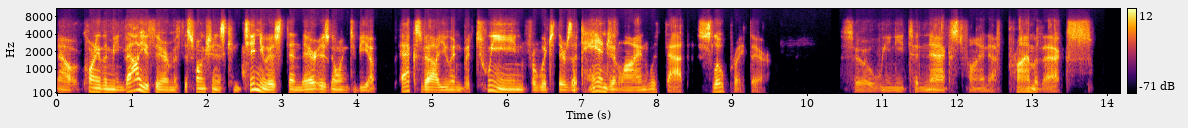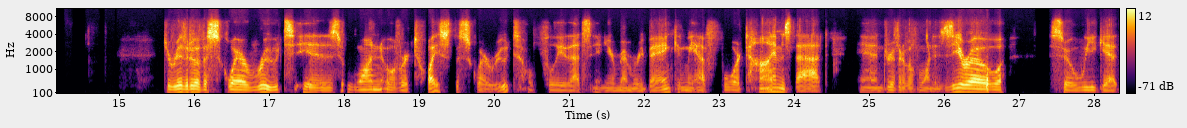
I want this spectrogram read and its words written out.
Now, according to the mean value theorem, if this function is continuous, then there is going to be a x value in between for which there's a tangent line with that slope right there. So we need to next find f prime of x. Derivative of a square root is one over twice the square root. Hopefully that's in your memory bank. And we have four times that and derivative of one is zero. So we get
